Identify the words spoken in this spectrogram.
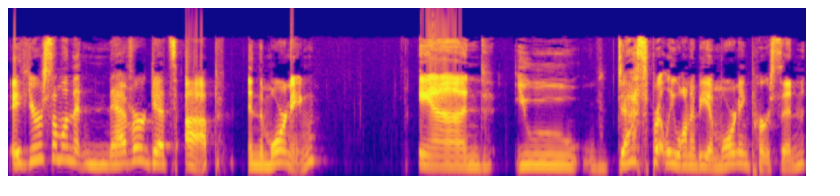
If you're someone that never gets up in the morning and you desperately want to be a morning person,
